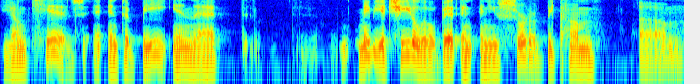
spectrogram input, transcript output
young kids and to be in that maybe you cheat a little bit and, and you sort of become, um,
